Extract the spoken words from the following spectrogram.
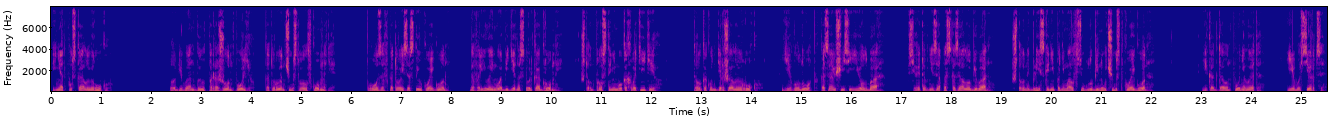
и не отпускал ее руку. Оби-Ван был поражен болью, которую он чувствовал в комнате. Поза, в которой застыл Куайгон, говорила ему о беде настолько огромной, что он просто не мог охватить ее. То, как он держал ее руку, его лоб, касающийся ее лба, все это внезапно сказало Убивану, что он и близко не понимал всю глубину чувств Куайгона. И когда он понял это, его сердце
